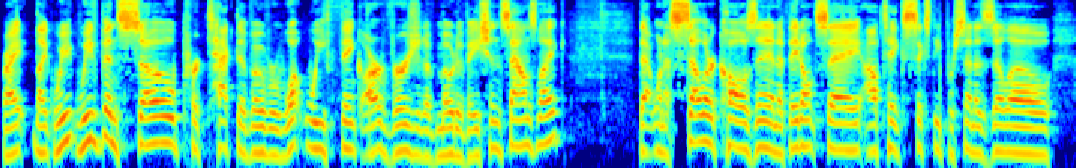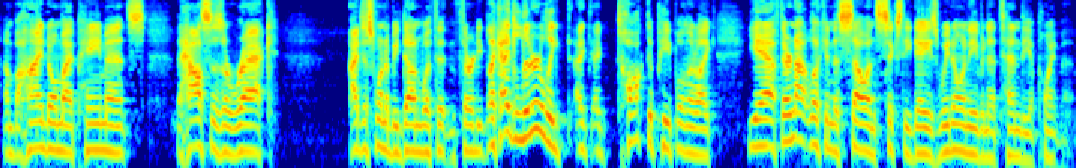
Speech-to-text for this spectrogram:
Right? Like we we've been so protective over what we think our version of motivation sounds like that when a seller calls in, if they don't say, I'll take 60% of Zillow, I'm behind on my payments, the house is a wreck, I just want to be done with it in 30. Like I literally, I, I talk to people and they're like, yeah, if they're not looking to sell in 60 days, we don't even attend the appointment.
